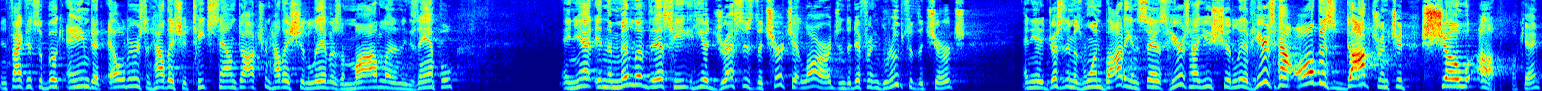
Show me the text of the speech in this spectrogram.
In fact, it's a book aimed at elders and how they should teach sound doctrine, how they should live as a model and an example. And yet, in the middle of this, he, he addresses the church at large and the different groups of the church. And he addresses them as one body and says, Here's how you should live. Here's how all this doctrine should show up. Okay?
